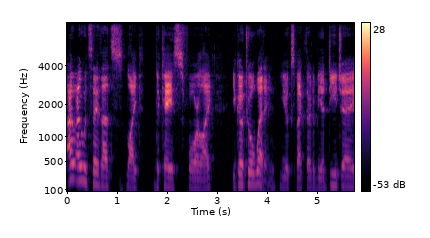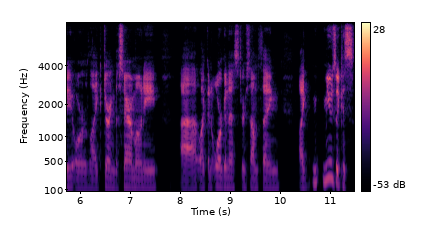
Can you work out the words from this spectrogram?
I, I would say that's like the case for like you go to a wedding, you expect there to be a DJ or like during the ceremony, uh, like an organist or something. Like m- music is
